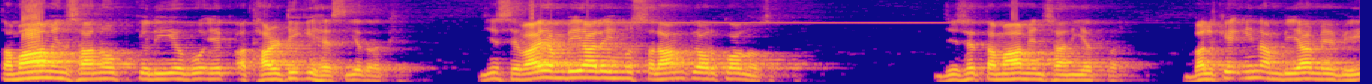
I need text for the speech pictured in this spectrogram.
تمام انسانوں کے لیے وہ ایک اتھارٹی کی حیثیت رکھے۔ یہ سوائے امبیا علیہم السلام کے اور کون ہو سکتا جسے تمام انسانیت پر، بلکہ ان انبیاء میں بھی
